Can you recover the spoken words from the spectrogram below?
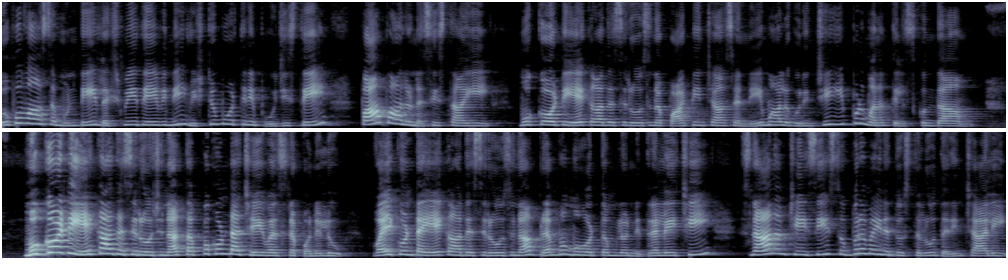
ఉపవాసముండి లక్ష్మీదేవిని విష్ణుమూర్తిని పూజిస్తే పాపాలు నశిస్తాయి. ముక్కోటి ఏకాదశి రోజున పాటించాల్సిన నియమాల గురించి ఇప్పుడు మనం తెలుసుకుందాం. ముక్కోటి ఏకాదశి రోజున తప్పకుండా చేయవలసిన పనులు. వైకుంఠ ఏకాదశి రోజున బ్రహ్మ ముహూర్తంలో నిద్రలేచి స్నానం చేసి శుభ్రమైన దుస్తులు ధరించాలి.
